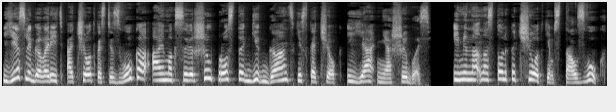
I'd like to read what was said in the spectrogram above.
Если говорить о четкости звука, IMAX совершил просто гигантский скачок, и я не ошиблась. Именно настолько четким стал звук.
